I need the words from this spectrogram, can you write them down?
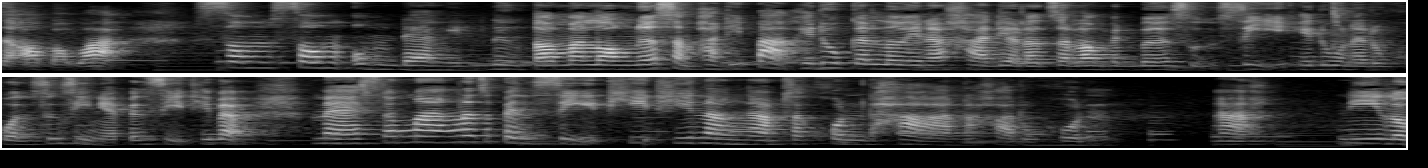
จะออกแบบว่าส้มส้มอมแดงนิดนึงเรามาลองเนื้อสัมผัสที่ปากให้ดูกันเลยนะคะ เดี๋ยวเราจะลองเป็นเบอร์ 04 ให้ดูนะทุกคน ซึ่งสีเนี้ยเป็นสีที่แบบแมสมากๆน่าจะเป็นสีที่ที่นางงามสักคนทานนะคะ ทุกคนอะนี่เล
